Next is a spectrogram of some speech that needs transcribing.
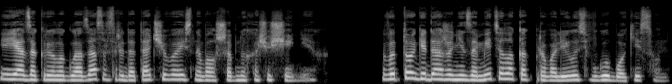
и я закрыла глаза, сосредотачиваясь на волшебных ощущениях. В итоге даже не заметила, как провалилась в глубокий сон.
